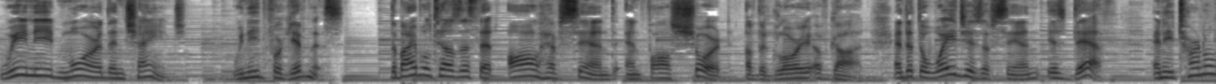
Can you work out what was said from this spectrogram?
we need more than change. We need forgiveness. The Bible tells us that all have sinned and fall short of the glory of God, and that the wages of sin is death, an eternal,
